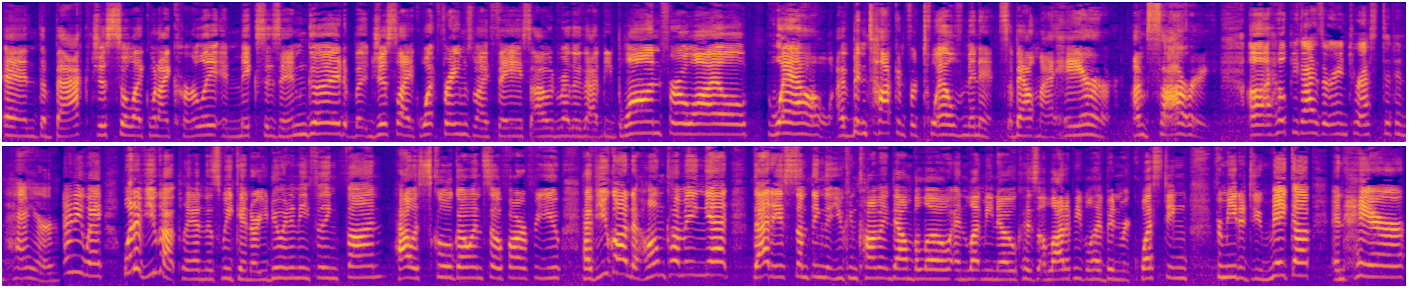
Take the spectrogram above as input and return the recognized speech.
and the back just so like when I curl it, it mixes in good. But just like what frames my face, I would rather that be blonde for a while. Wow, I've been talking for 12 minutes about my hair. I'm sorry. Uh, I hope you guys are interested in hair. Anyway, what have you got planned this weekend? Are you doing anything fun? How is school going so far for you? Have you gone to homecoming yet? That is something that you can comment down below and let me know because a lot of people have been requesting for me to do makeup and hair,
